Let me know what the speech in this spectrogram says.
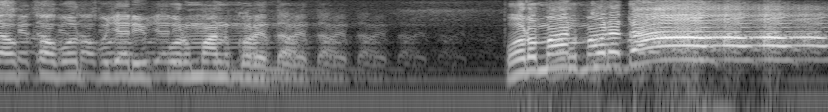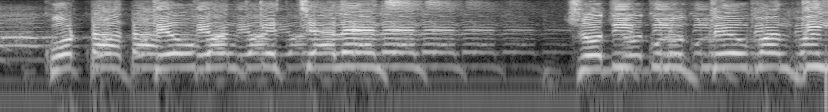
দাও, কবর পূজারি প্রমাণ করে দাও। প্রমাণ করে দাও! গোটা দেওবানকে চ্যালেঞ্জ যদি কোন দেওবান্দি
